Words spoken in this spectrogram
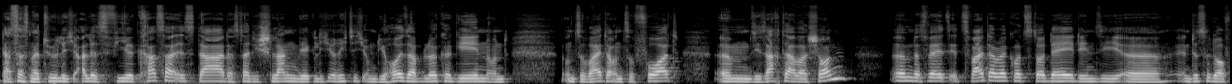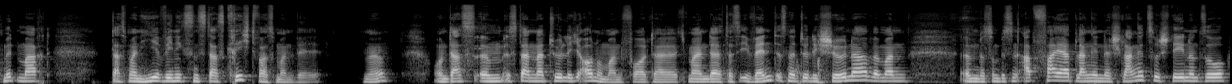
dass das natürlich alles viel krasser ist da, dass da die Schlangen wirklich richtig um die Häuserblöcke gehen und und so weiter und so fort. Ähm, sie sagte aber schon, ähm, das wäre jetzt ihr zweiter Record Store Day, den sie äh, in Düsseldorf mitmacht, dass man hier wenigstens das kriegt, was man will. Ne? Und das ähm, ist dann natürlich auch nochmal ein Vorteil. Ich meine, das, das Event ist natürlich schöner, wenn man ähm, das so ein bisschen abfeiert, lange in der Schlange zu stehen und so.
